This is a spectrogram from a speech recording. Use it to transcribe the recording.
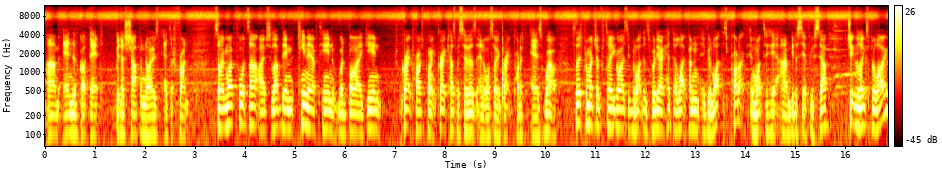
um, and they've got that better, sharper nose at the front. So my thoughts are, I absolutely love them. 10 out of 10 would buy again. Great price point, great customer service, and also great product as well. So that's pretty much it for today guys. If you like this video, hit that like button. If you like this product and want to um, get a set for yourself, check the links below.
